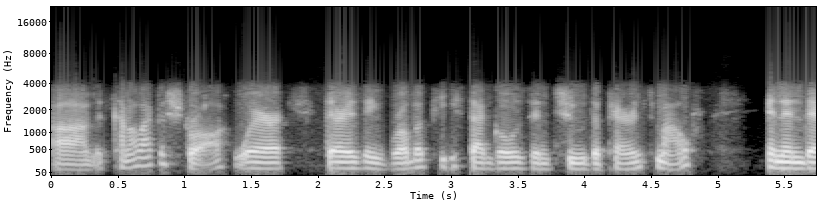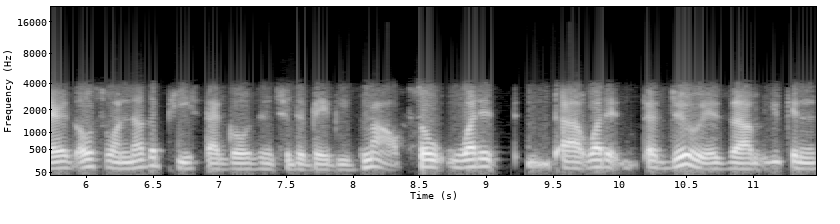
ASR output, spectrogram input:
um, it's kind of like a straw where there is a rubber piece that goes into the parent's mouth, and then there's also another piece that goes into the baby's mouth. So what it uh, what it uh, do is um, you can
